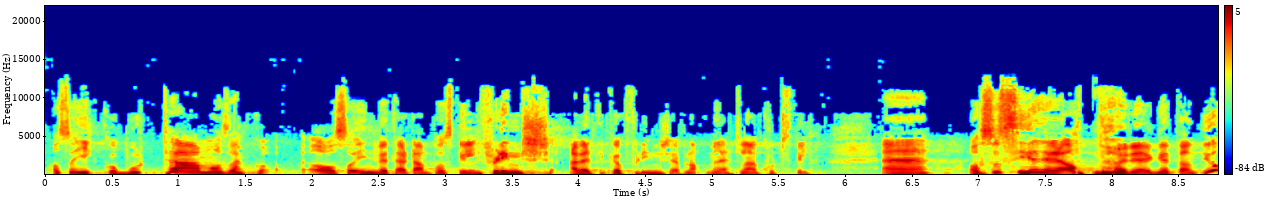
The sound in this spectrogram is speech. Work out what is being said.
Og så gikk hun bort til dem og så, og så inviterte dem på å spille flinsj. Jeg vet ikke hva flinsj er for noe, men et eller annet kortspill. Eh, og så sier de 18-årige guttene jo,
